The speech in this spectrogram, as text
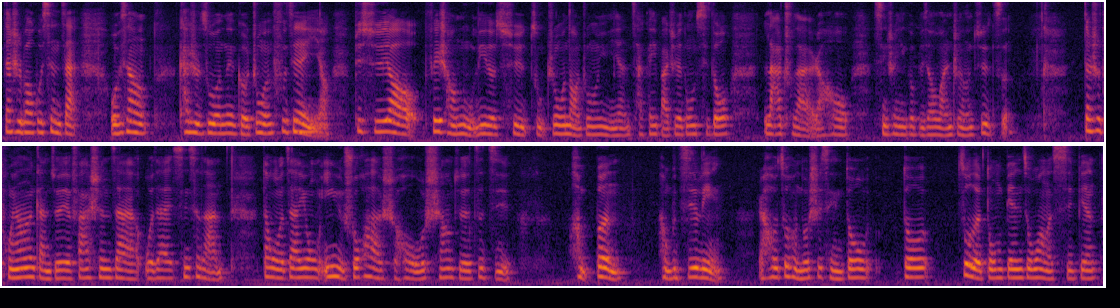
但是包括现在，我像。开始做那个中文复件一样，必须要非常努力的去组织我脑中的语言，才可以把这些东西都拉出来，然后形成一个比较完整的句子。但是同样的感觉也发生在我在新西兰，当我在用英语说话的时候，我时常觉得自己很笨，很不机灵，然后做很多事情都都做了东边就忘了西边，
